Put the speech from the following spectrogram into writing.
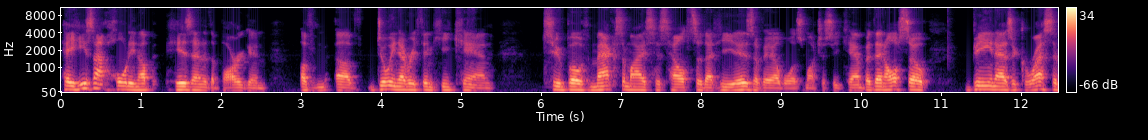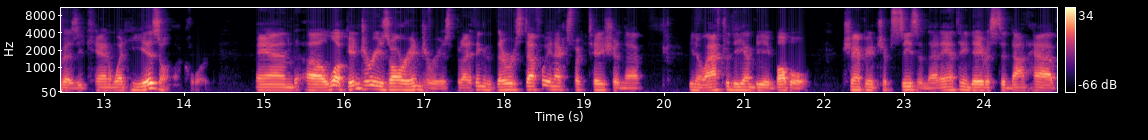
hey, he's not holding up his end of the bargain of of doing everything he can to both maximize his health so that he is available as much as he can, but then also being as aggressive as he can when he is on the court. And uh, look, injuries are injuries, but I think that there was definitely an expectation that, you know, after the NBA bubble championship season, that Anthony Davis did not have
